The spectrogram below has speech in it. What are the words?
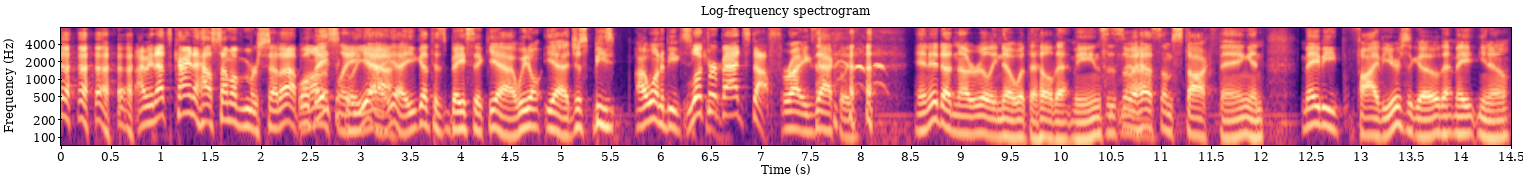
I mean, that's kind of how some of them are set up. well, honestly, basically, yeah, yeah, You got this basic. Yeah, we don't. Yeah, just be. I want to be. Look for bad stuff. Right, exactly. and it doesn't really know what the hell that means. And so No. it has some stock thing. And maybe five years ago, that made, you know,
